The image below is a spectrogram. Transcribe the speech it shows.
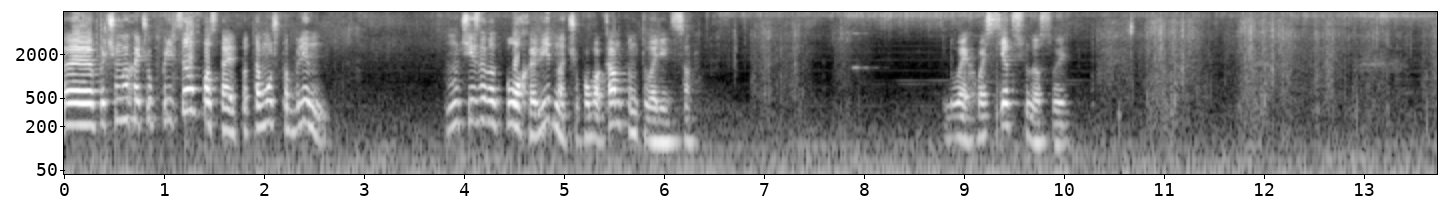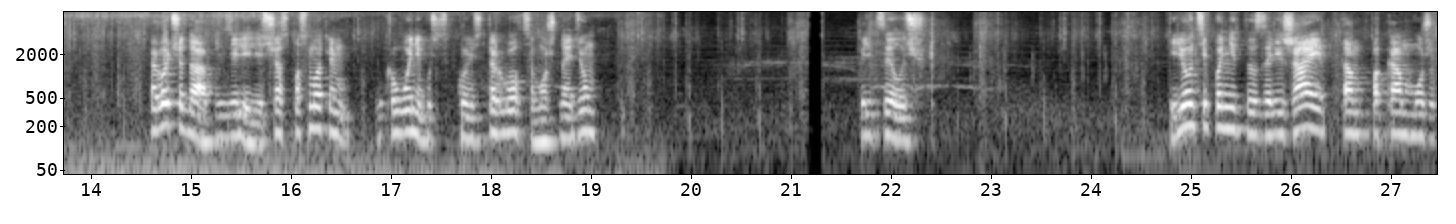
Э, почему я хочу прицел поставить? Потому что, блин, ну через этот плохо видно, что по бокам там творится. Давай хвостец сюда свой. Короче, да, определились. Сейчас посмотрим у кого-нибудь, какого-нибудь торговца, может найдем. Прицелыч. Или он типа не заряжает там, пока может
